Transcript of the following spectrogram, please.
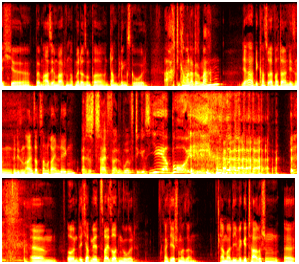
ich äh, beim Asienmarkt und habe mir da so ein paar Dumplings geholt. Ach, die kann man da doch machen? Ja, die kannst du einfach da in diesen in diesen Einsatz dann reinlegen. Es ist Zeit für ein vernünftiges Yeah, boy! Ähm, und ich habe mir zwei Sorten geholt. Kann ich dir jetzt schon mal sagen. Einmal die vegetarischen äh,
